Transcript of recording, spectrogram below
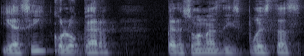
y así colocar personas dispuestas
